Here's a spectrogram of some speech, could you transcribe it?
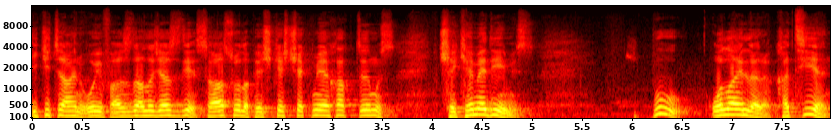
iki tane oyu fazla alacağız diye sağa sola peşkeş çekmeye kalktığımız, çekemediğimiz, bu olaylara katiyen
